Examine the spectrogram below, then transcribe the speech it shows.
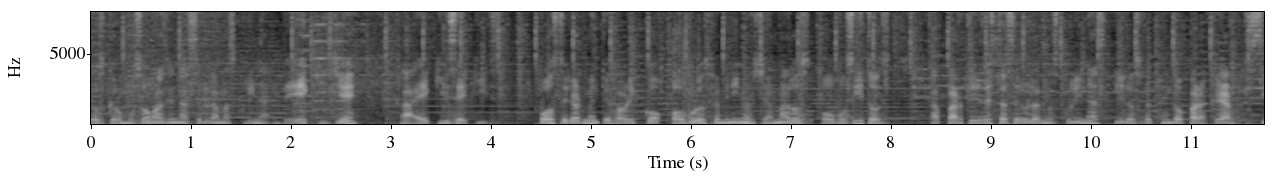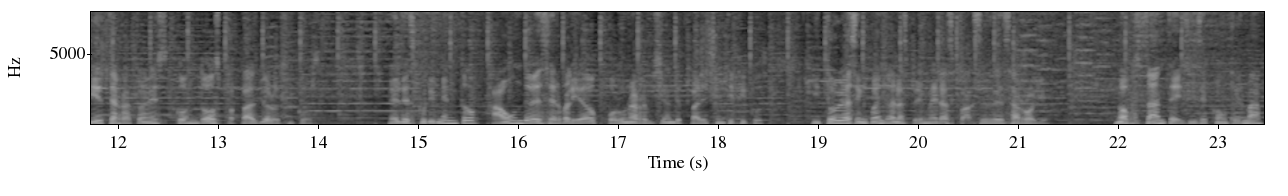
los cromosomas de una célula masculina de XY a XX. Posteriormente fabricó óvulos femeninos llamados ovocitos a partir de estas células masculinas y los fecundó para crear 7 ratones con dos papás biológicos. El descubrimiento aún debe ser validado por una revisión de pares científicos, y todavía se encuentra en las primeras fases de desarrollo. No obstante, si se confirma,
